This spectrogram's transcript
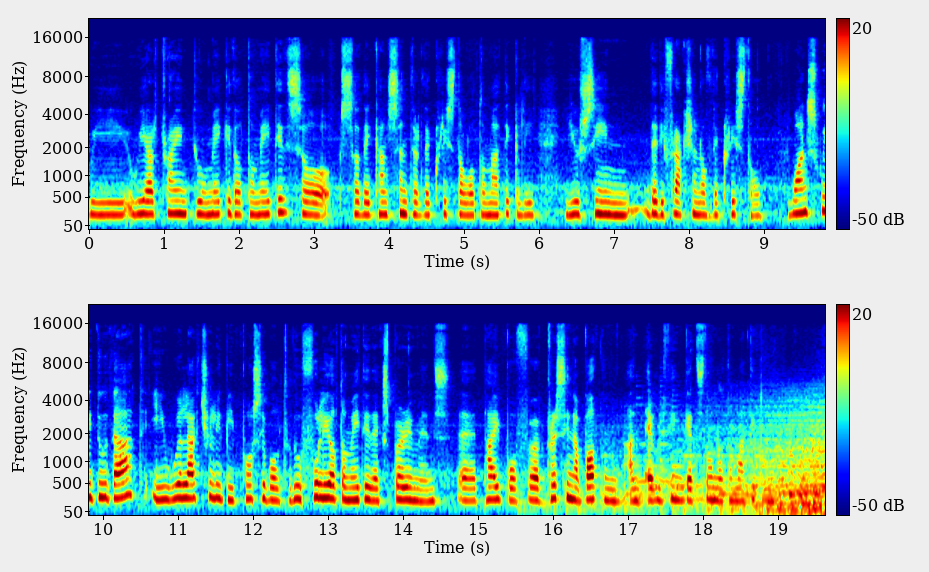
We, we are trying to make it automated so, so they can center the crystal automatically using the diffraction of the crystal. Once we do that, it will actually be possible to do fully automated experiments, uh, type of uh, pressing a button and everything gets done automatically.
